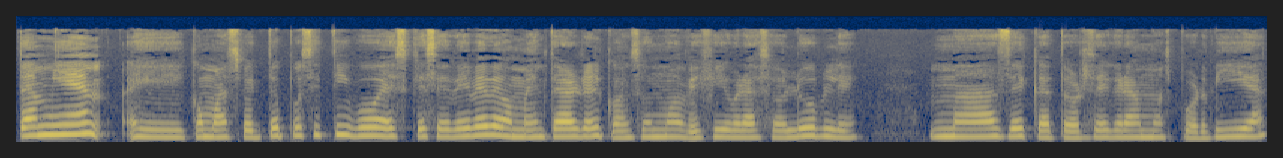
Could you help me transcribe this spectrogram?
También, eh, como aspecto positivo, es que se debe de aumentar el consumo de fibra soluble más de 14 gramos por día.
